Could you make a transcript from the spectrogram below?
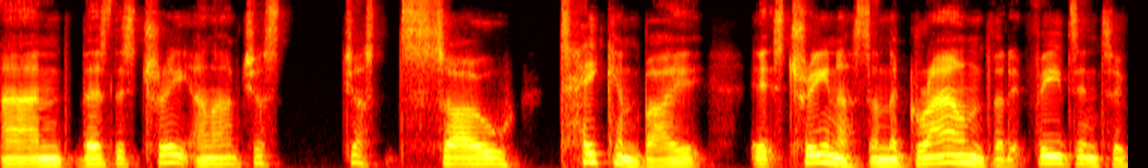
And there's this tree, and I'm just just so taken by its treeness and the ground that it feeds into.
